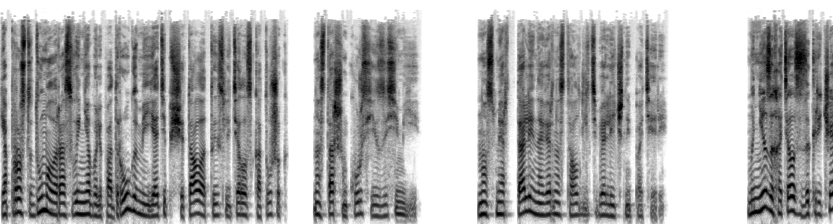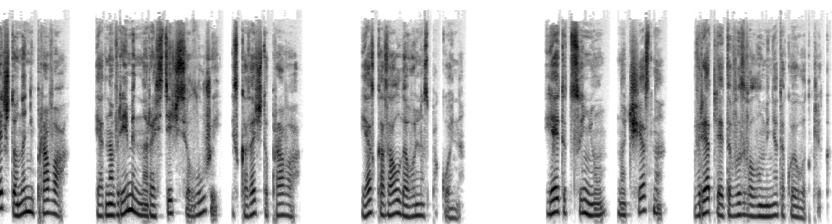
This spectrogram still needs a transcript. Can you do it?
Я просто думала, раз вы не были подругами, я типа считала, ты слетела с катушек на старшем курсе из-за семьи. Но смерть Талии, наверное, стала для тебя личной потерей. Мне захотелось закричать, что она не права, и одновременно растечься лужей и сказать, что права. Я сказала довольно спокойно. Я это ценю, но, честно, вряд ли это вызвало у меня такой отклик.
